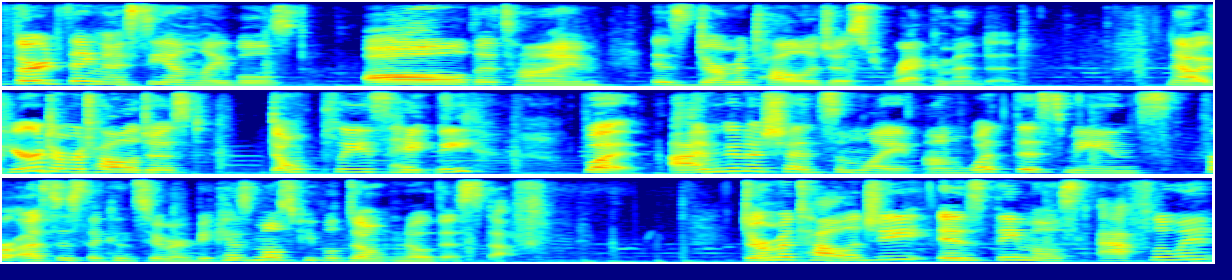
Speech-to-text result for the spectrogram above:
third thing I see on labels all the time is dermatologist recommended. Now, if you're a dermatologist, don't please hate me, but I'm going to shed some light on what this means for us as the consumer because most people don't know this stuff. Dermatology is the most affluent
